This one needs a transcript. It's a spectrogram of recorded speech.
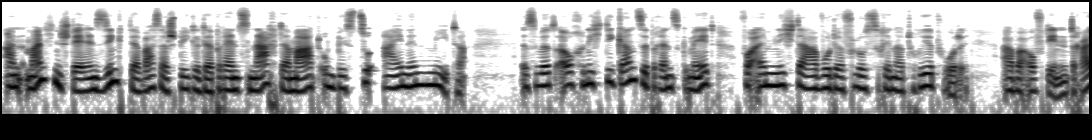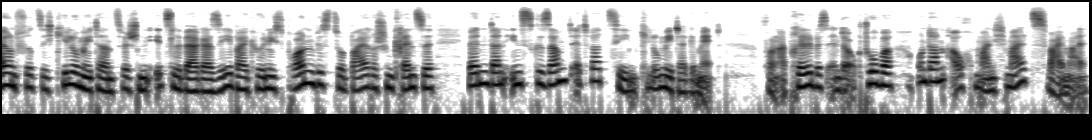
An manchen Stellen sinkt der Wasserspiegel der Brenz nach der Maat um bis zu einen Meter. Es wird auch nicht die ganze Brenz gemäht, vor allem nicht da, wo der Fluss renaturiert wurde. Aber auf den 43 Kilometern zwischen Itzelberger See bei Königsbronn bis zur bayerischen Grenze werden dann insgesamt etwa 10 Kilometer gemäht. Von April bis Ende Oktober und dann auch manchmal zweimal.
